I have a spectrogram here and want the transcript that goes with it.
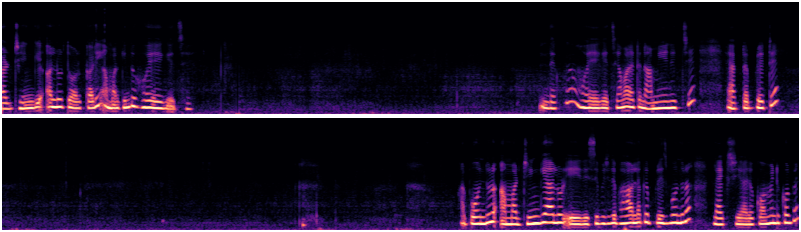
আর ঝিঙ্গে আলুর তরকারি আমার কিন্তু হয়ে গেছে। দেখুন, হয়ে গেছে। আমার এটা নামিয়ে নিচ্ছি একটা প্লেটে। আর বন্ধুরা, আমার ঝিঙ্গে আলুর এই রেসিপি যদি ভালো লাগে প্লিজ বন্ধুরা লাইক শেয়ার কমেন্ট করবেন।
